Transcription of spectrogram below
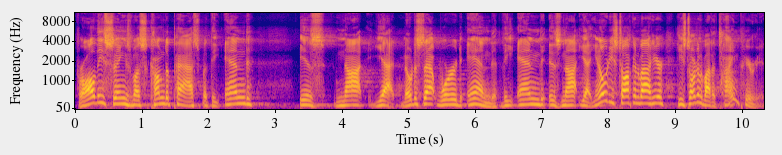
for all these things must come to pass, but the end is not yet. Notice that word end. The end is not yet. You know what he's talking about here? He's talking about a time period.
